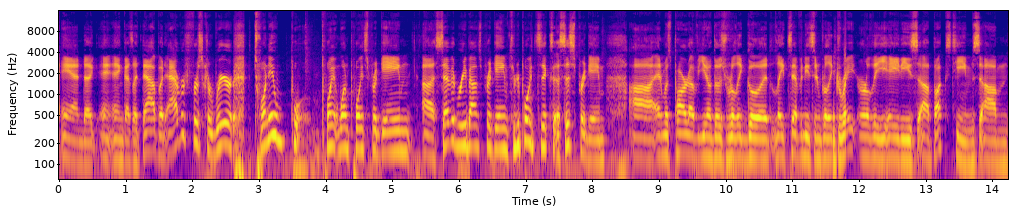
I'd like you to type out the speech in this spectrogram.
and, uh, and, and guys like that. But average for his career, twenty point one points per game, seven rebounds per game, three point six assists per game, and was part of you know those really good late seventies and really great early eighties Bucks teams. Um,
